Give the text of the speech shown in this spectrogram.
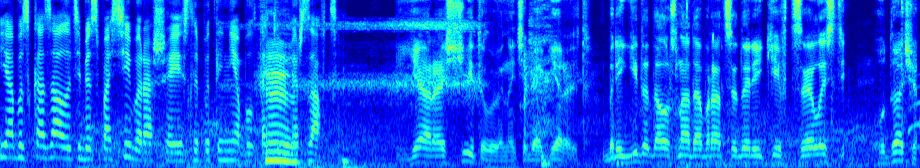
Я бы сказала тебе спасибо, Роше, если бы ты не был таким Хм. мерзавцем. Я рассчитываю на тебя, Геральт. Бригида должна добраться до реки в целости. Удачи.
